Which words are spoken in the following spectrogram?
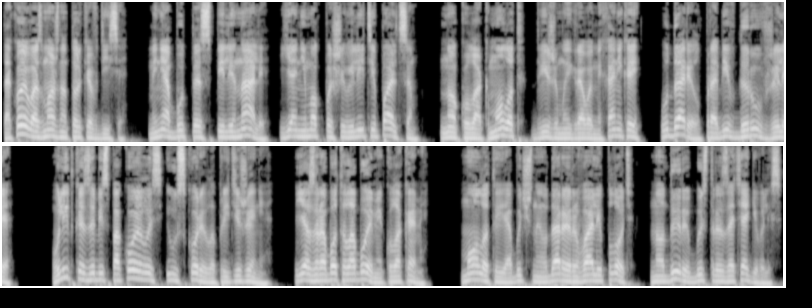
Такое возможно только в Дисе. Меня будто спеленали, я не мог пошевелить и пальцем, но кулак-молот, движимый игровой механикой, ударил, пробив дыру в желе. Улитка забеспокоилась и ускорила притяжение. Я заработал обоими кулаками. Молоты и обычные удары рвали плоть, но дыры быстро затягивались.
